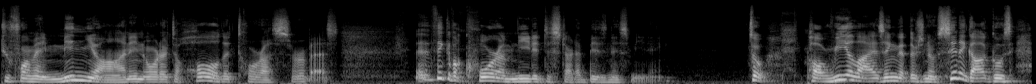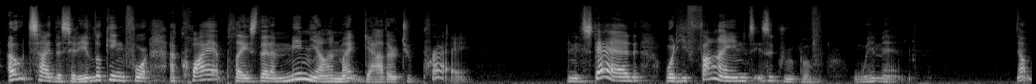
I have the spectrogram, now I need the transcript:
to form a minyan in order to hold a Torah service. Uh, think of a quorum needed to start a business meeting. So, Paul, realizing that there's no synagogue, goes outside the city looking for a quiet place that a minyan might gather to pray. And instead, what he finds is a group of women. Now,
